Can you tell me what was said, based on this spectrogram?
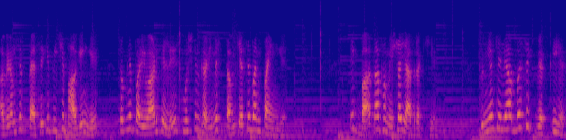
अगर हम सिर्फ़ पैसे के पीछे भागेंगे तो अपने परिवार के लिए इस मुश्किल घड़ी में स्तंभ कैसे बन पाएँगे? एक बात आप हमेशा याद रखिए, दुनिया के लिए आप बस एक व्यक्ति है,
